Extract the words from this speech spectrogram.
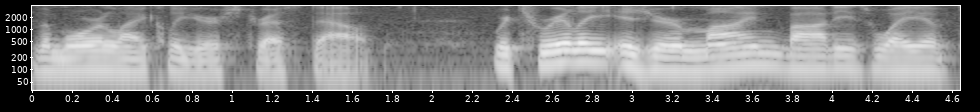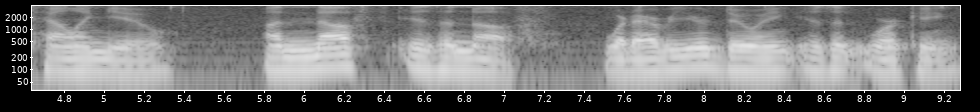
the more likely you're stressed out which really is your mind-body's way of telling you enough is enough. Whatever you're doing isn't working,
